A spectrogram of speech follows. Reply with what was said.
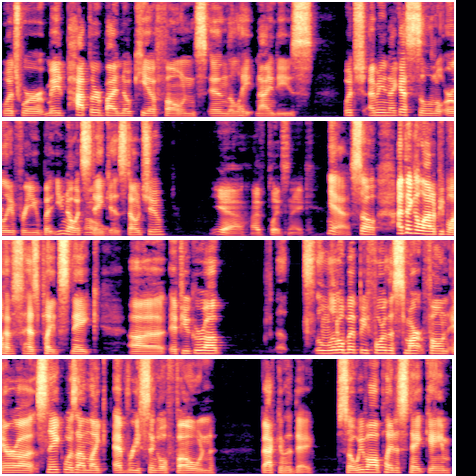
which were made popular by Nokia phones in the late 90s. Which, I mean, I guess it's a little early for you, but you know what Snake oh. is, don't you? Yeah, I've played Snake. Yeah, so I think a lot of people have has played Snake. Uh, if you grew up a little bit before the smartphone era, Snake was on like every single phone back in the day. So we've all played a Snake game,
